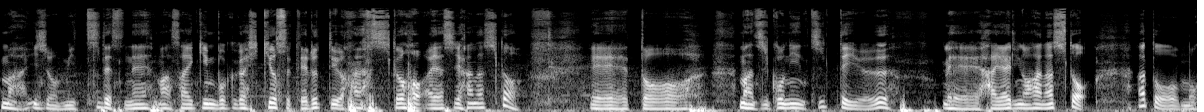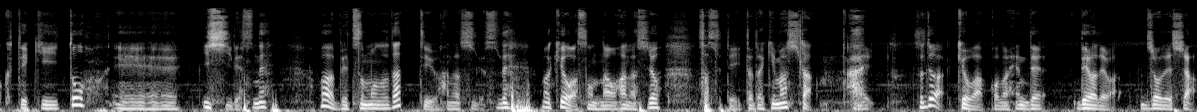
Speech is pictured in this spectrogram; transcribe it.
まあ、以上3つですね。まあ、最近僕が引き寄せてるっていう話と、怪しい話と、えっ、ー、と、まあ、自己認知っていう、えー、流行りの話と、あと、目的と、えー、意思ですね。は別物だっていう話ですね。まあ、今日はそんなお話をさせていただきました。はい。それでは今日はこの辺で。ではでは、以上でした。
